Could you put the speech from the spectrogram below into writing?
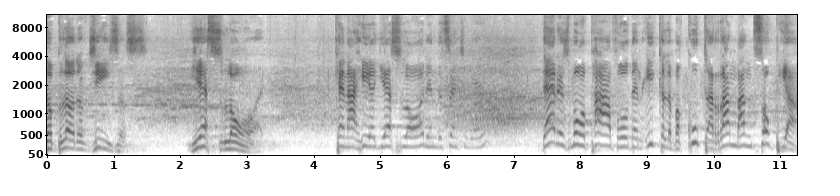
The blood of Jesus. Yes, Lord. Can I hear yes, Lord, in the sanctuary? That is more powerful than Ikalabakuta Ramban Sopia.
